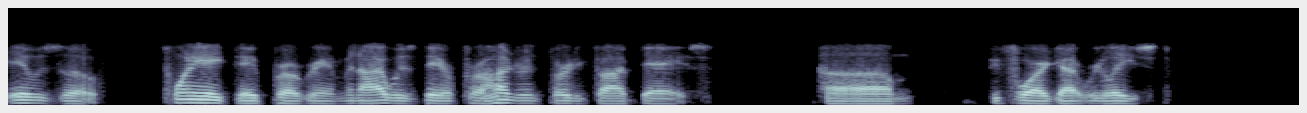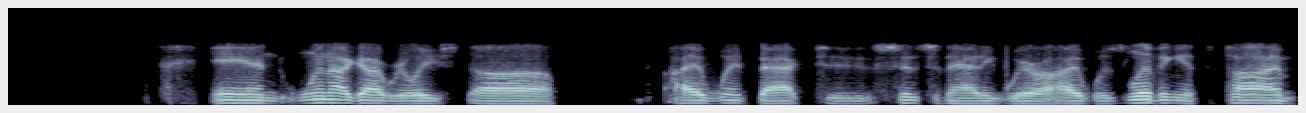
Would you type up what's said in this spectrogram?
it was a 28 day program, and I was there for 135 days um, before I got released. And when I got released, uh, I went back to Cincinnati where I was living at the time,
